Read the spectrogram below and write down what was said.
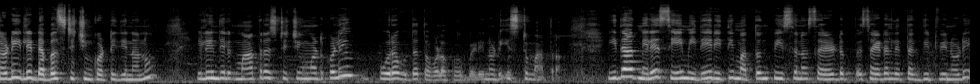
ನೋಡಿ, ಇಲ್ಲಿ ಡಬಲ್ ಸ್ಟಿಚಿಂಗ್ ಕೊಟ್ಟಿದ್ದೀನಿ ನಾನು. ಇಲ್ಲಿಂದ ಇಲ್ಲಿಗೆ ಮಾತ್ರ ಸ್ಟಿಚಿಂಗ್ ಮಾಡ್ಕೊಳ್ಳಿ, ಪೂರ ಉದ್ದ ತೊಗೊಳಕ್ಕೆ ಹೋಗಬೇಡಿ ನೋಡಿ, ಇಷ್ಟು ಮಾತ್ರ. ಇದಾದಮೇಲೆ ಸೇಮ್ ಇದೇ ರೀತಿ ಮತ್ತೊಂದು ಪೀಸನ್ನು ಸೈಡ್ ಸೈಡಲ್ಲಿ ತೆಗೆದಿಟ್ವಿ ನೋಡಿ,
